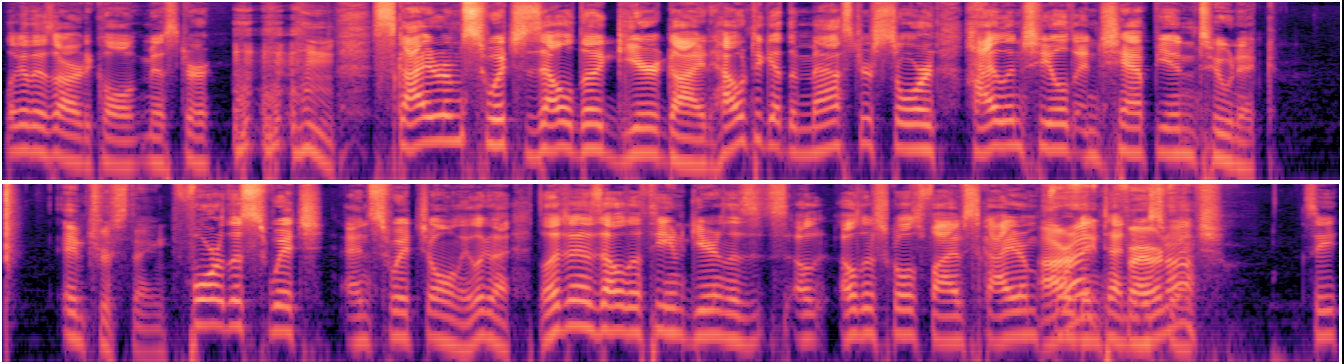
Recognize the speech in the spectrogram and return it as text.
Look at this article, mister. Skyrim Switch Zelda Gear Guide. How to get the Master Sword, Hylian Shield, and Champion Tunic. Interesting. For the Switch and Switch only. Look at that. The Legend of Zelda themed gear in the Z- Elder Scrolls 5 Skyrim for All right, Nintendo fair Switch. enough. See?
